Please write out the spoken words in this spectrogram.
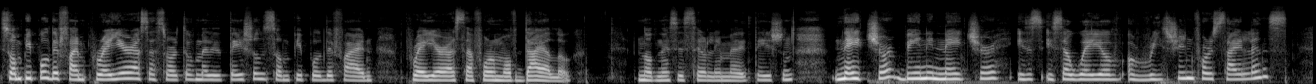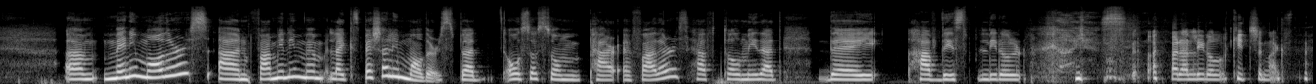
some people define prayer as a sort of meditation some people define prayer as a form of dialogue not necessarily meditation nature being in nature is, is a way of, of reaching for silence um, many mothers and family members, like especially mothers, but also some par- uh, fathers, have told me that they have this little. yes, I had a little kitchen accent.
